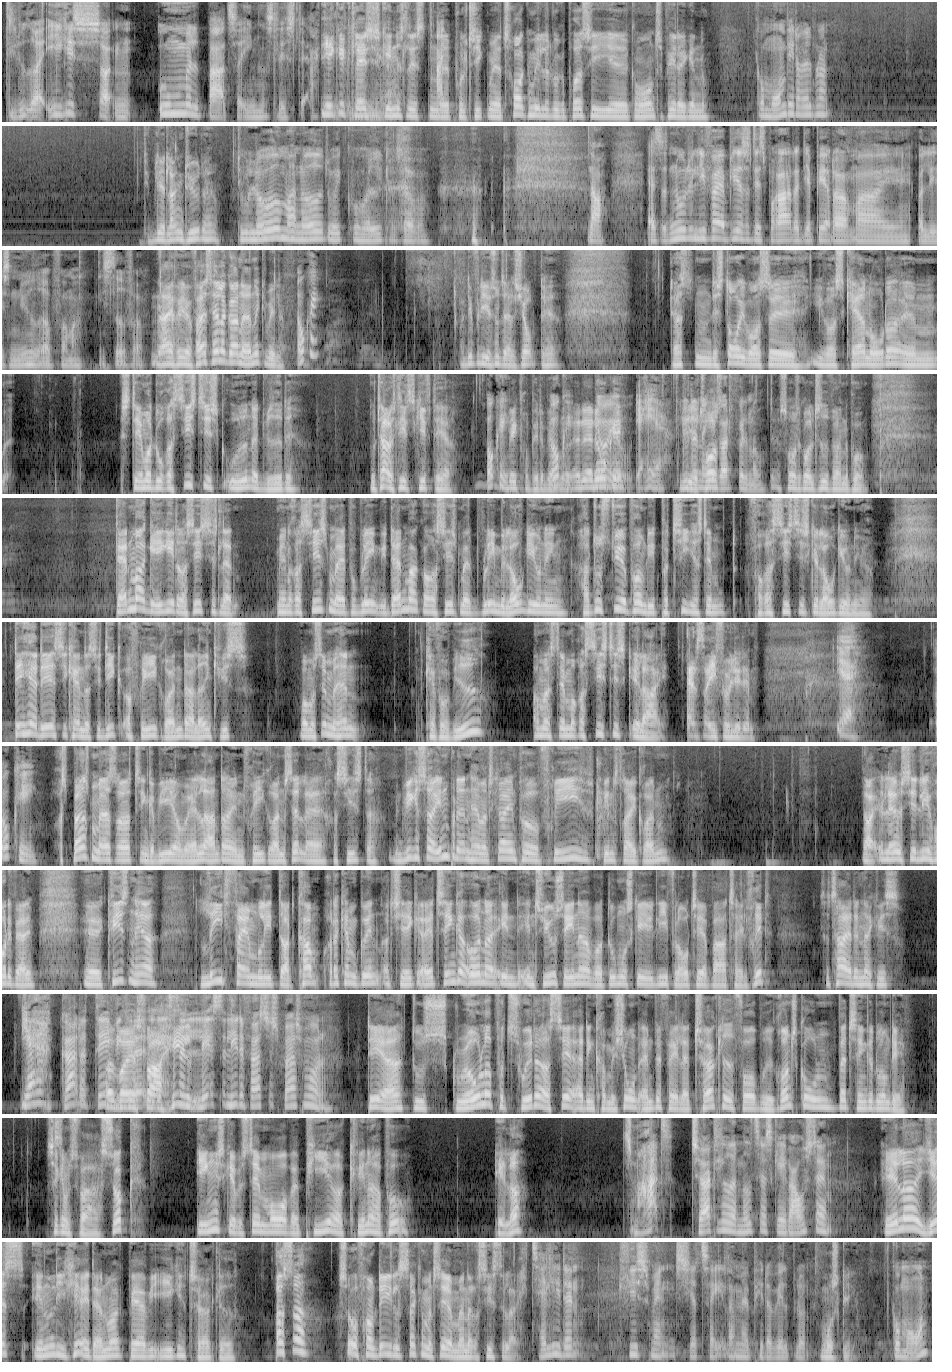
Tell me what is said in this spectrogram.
det lyder ikke sådan umiddelbart så enhedsliste Ikke klassisk enhedslisten øh, politik, men jeg tror, Camilla, du kan prøve at sige uh, godmorgen til Peter igen nu. Godmorgen, Peter Velblom. Det bliver et langt tyve, det her. Du lovede mig noget, du ikke kunne holde, Christoffer. Nå, altså nu er det lige før, jeg bliver så desperat, at jeg beder dig om at, øh, at læse en nyhed op for mig, i stedet for. Nej, for jeg vil faktisk hellere gøre noget andet, Camilla. Okay. Og det er, fordi jeg synes, det er sjovt, det her. Det, er sådan, det står i vores, øh, i vores kære noter. Øhm, stemmer du racistisk uden at vide det? Nu tager vi lige et skifte her. Okay. Væk fra Peter Velblom. okay. Er det, er det okay? Jo, jo. Ja, ja. Lytterne tror- kan godt følge med. Jeg tror, der går lidt tid, før på. Danmark er ikke et racistisk land, men racisme er et problem i Danmark, og racisme er et problem i lovgivningen. Har du styr på, om dit parti har stemt for racistiske lovgivninger? Det her det er Sikander Siddiq og Frie Grønne, der har lavet en quiz, hvor man simpelthen kan få at vide, om man stemmer racistisk eller ej. Altså ifølge dem. Ja. Okay. Og spørgsmålet er så, tænker vi, om alle andre end Frie Grønne selv er racister. Men vi kan så ind på den her, man skal ind på frie grønne. Nej, lad os sige lige hurtigt færdig. Øh, quizzen her, leadfamily.com, og der kan man gå ind og tjekke. Og jeg tænker under en interview senere, hvor du måske lige får lov til at bare tale frit, så tager jeg den her quiz. Ja, gør det det. Og Vi kan jeg svarer læse, helt- læse lige det første spørgsmål. Det er, du scroller på Twitter og ser, at en kommission anbefaler et tørklædeforbud i grundskolen. Hvad tænker du om det? Så kan man svare suk. Ingen skal bestemme over, hvad piger og kvinder har på. Eller Smart. Tørklæde er med til at skabe afstand. Eller, yes, endelig her i Danmark bærer vi ikke tørklæde. Og så, så fremdeles, så kan man se, om man er racist eller ej. Tag lige den quiz, mens jeg taler med Peter Velblund. Måske. Godmorgen.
